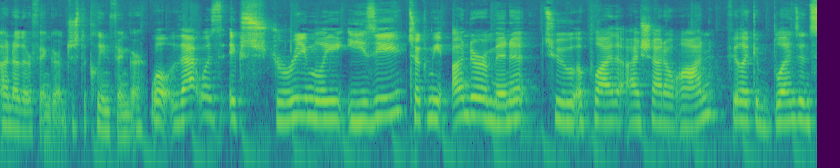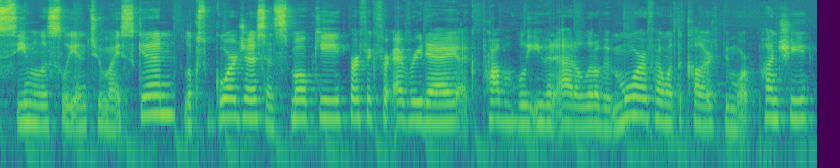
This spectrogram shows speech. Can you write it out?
another finger, just a clean finger. Well, that was extremely easy. Took me under a minute to apply the eyeshadow on. I feel like it blends in seamlessly into my skin. Looks gorgeous and smoky, perfect for every day. I could probably even add a little bit more if I want the color to be more punchy.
